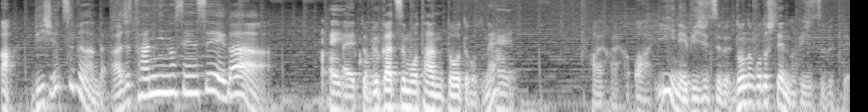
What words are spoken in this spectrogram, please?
あ美術部なんだ。あじゃあ担任の先生が、はい、えっと部活も担当ってことね、はい。はいはいはい。あいいね美術部。どんなことしてんの？美術部って。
